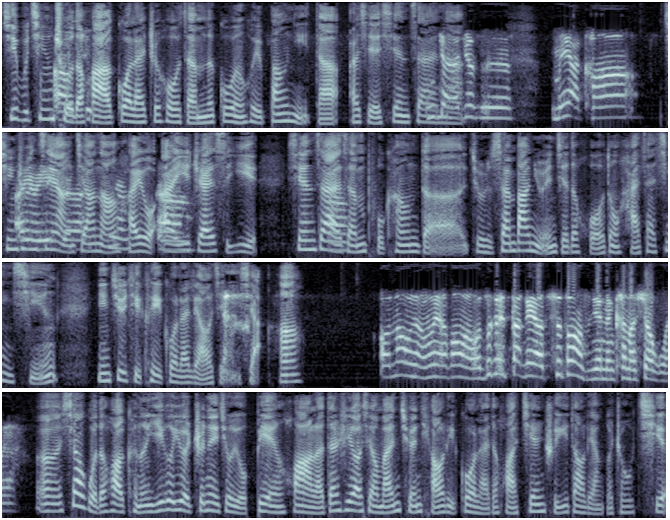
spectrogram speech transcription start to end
记不清楚的话，过来之后咱们的顾问会帮你的。而且现在呢，就是美雅康，青春滋养胶囊还有还有一个 I 嗯 E G S E，现在嗯咱们普康的就是三八女人节的活动还在进行，您具体可以过来了解一下啊。哦，那我想问一下方法，我这个大概要吃多长时间能看到效果呀？嗯，效果的话，可能一个月之内就有变化了。但是要想完全调理过来的话，坚持一到两个周期，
